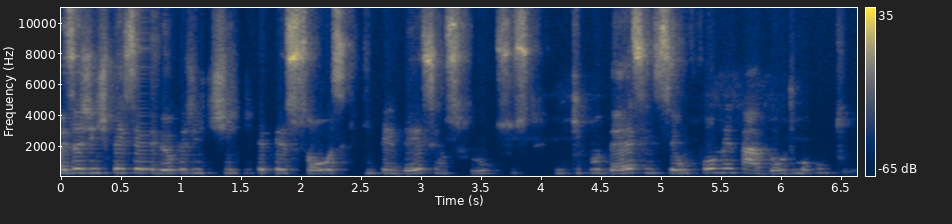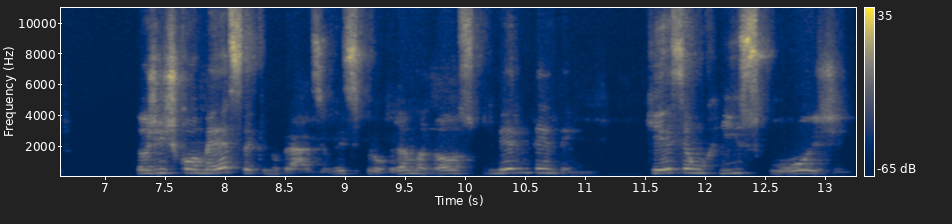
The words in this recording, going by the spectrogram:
mas a gente percebeu que a gente tinha que ter pessoas que entendessem os fluxos e que pudessem ser um fomentador de uma cultura. Então, a gente começa aqui no Brasil, nesse programa nosso, primeiro entendendo que esse é um risco hoje,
